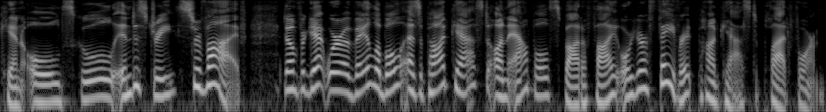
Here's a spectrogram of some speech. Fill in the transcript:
Can old school industry survive? Don't forget, we're available as a podcast on Apple, Spotify, or your favorite podcast platform.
